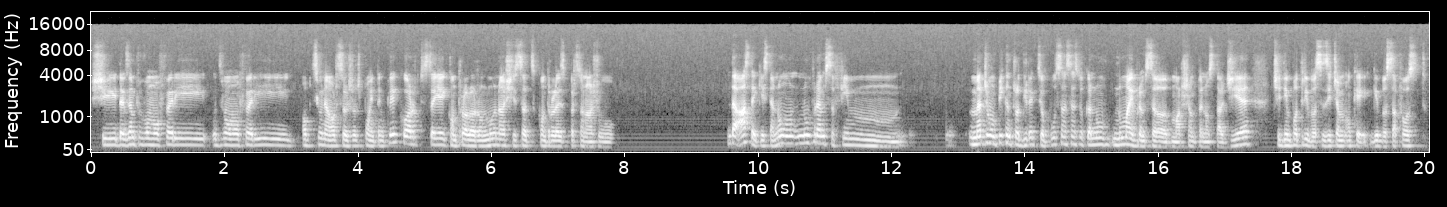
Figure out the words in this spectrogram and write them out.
Și, de exemplu, vom oferi, îți vom oferi opțiunea ori să joci point and click, ori să iei controllerul în mână și să-ți controlezi personajul da, asta e chestia. Nu, nu vrem să fim mergem un pic într-o direcție opusă, în sensul că nu, nu mai vrem să marșăm pe nostalgie, ci din potrivă să zicem, ok, Gibbous a fost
